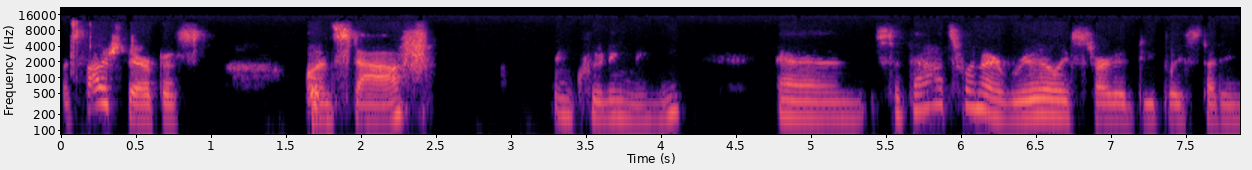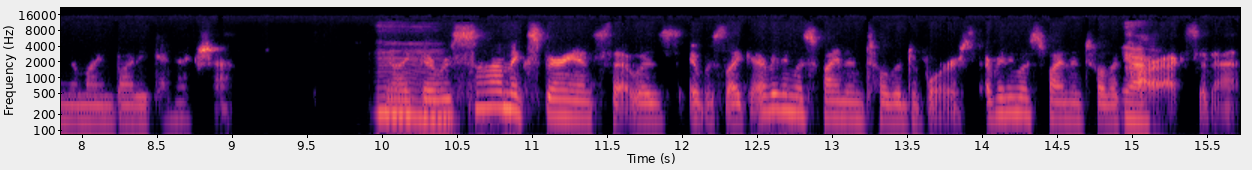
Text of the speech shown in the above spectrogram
massage therapists on staff, including me. And so that's when I really started deeply studying the mind body connection. You know, like there mm. was some experience that was, it was like everything was fine until the divorce. Everything was fine until the yeah. car accident.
